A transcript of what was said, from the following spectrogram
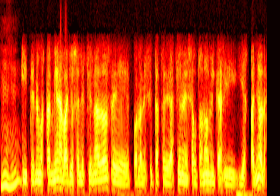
y tenemos también a varios seleccionados de, por las distintas federaciones autonómicas y, españolas.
